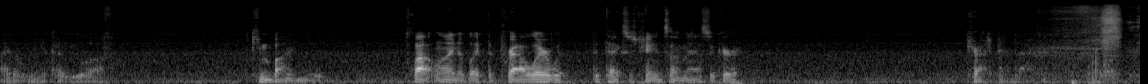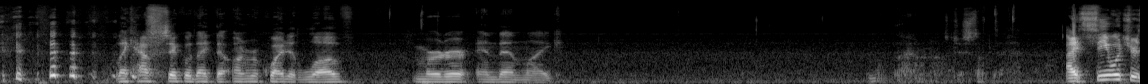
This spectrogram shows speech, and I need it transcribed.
I don't mean to cut you off. Combine the plot line of like the Prowler with the Texas Chainsaw Massacre. Trash Panda. like how sick with like the unrequited love, murder, and then like I don't know, it's just something. I see what you're.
